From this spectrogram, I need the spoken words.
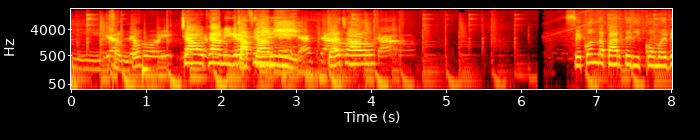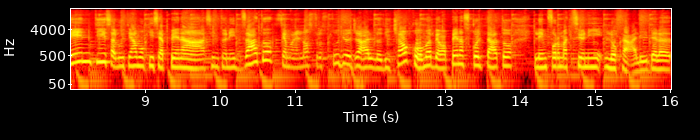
ti Grazie a saluto. voi. Ciao, grazie a Cami, grazie Ciao, mille. Cami. Ciao, ciao. ciao. Seconda parte di Como Eventi, salutiamo chi si è appena sintonizzato, siamo nel nostro studio giallo di Ciao Como, abbiamo appena ascoltato le informazioni locali, della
